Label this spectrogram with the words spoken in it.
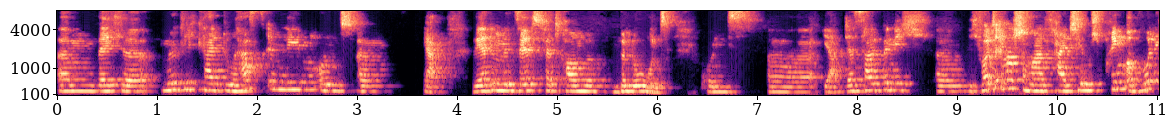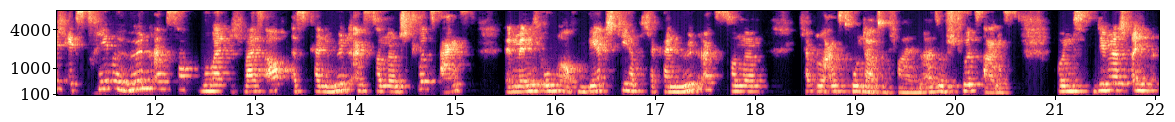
ähm, welche Möglichkeit du hast im Leben und ähm, ja, werde mit Selbstvertrauen belohnt. Und äh, ja, deshalb bin ich, äh, ich wollte immer schon mal Fallschirm springen, obwohl ich extreme Höhenangst habe, wobei ich weiß auch, es ist keine Höhenangst, sondern Sturzangst. Denn wenn ich oben auf dem Berg stehe, habe ich ja keine Höhenangst, sondern ich habe nur Angst runterzufallen, also Sturzangst. Und dementsprechend,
